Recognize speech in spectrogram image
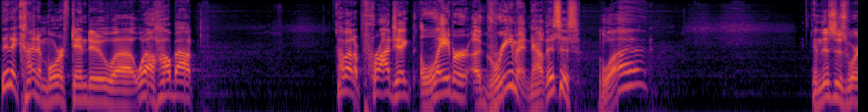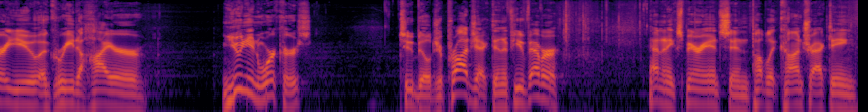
then it kind of morphed into, uh, well, how about how about a project labor agreement? Now this is what? And this is where you agree to hire union workers to build your project. And if you've ever had an experience in public contracting,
